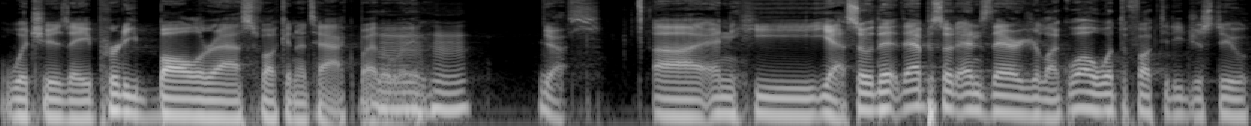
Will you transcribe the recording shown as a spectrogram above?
which is a pretty baller ass fucking attack by the way Yes. uh, and he yeah so the, the episode ends there you're like well, what the fuck did he just do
